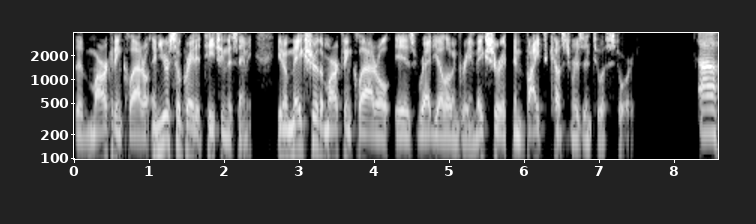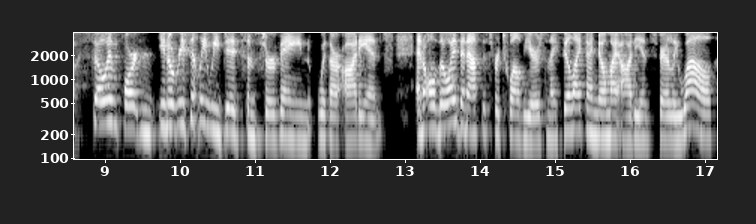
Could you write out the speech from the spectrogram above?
the marketing collateral, and you're so great at teaching this, Amy, you know, make sure the marketing collateral is red, yellow, and green. Make sure it invites customers into a story. Oh, so important. You know, recently we did some surveying with our audience. And although I've been at this for 12 years and I feel like I know my audience fairly well,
